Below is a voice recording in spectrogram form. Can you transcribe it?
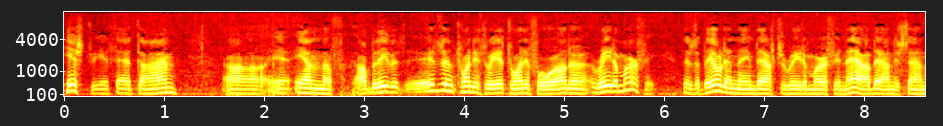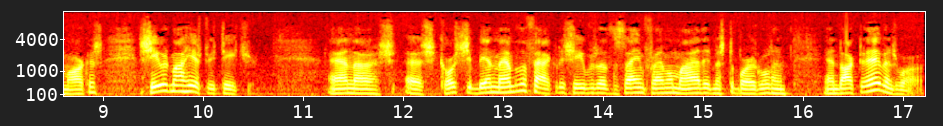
history at that time uh, in the, I believe it, it in 23 or 24 under Rita Murphy. There's a building named after Rita Murphy now down in San Marcos. She was my history teacher. And uh, she, uh, of course, she'd been a member of the faculty. She was of the same frame of mind that Mr. Birdwell and, and Dr. Evans was.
